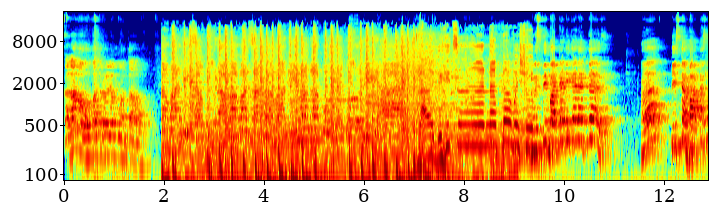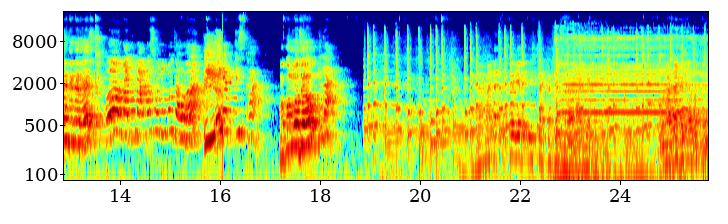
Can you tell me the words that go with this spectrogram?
कला हो मोठा राग हिच नका शोध. नुसती बटाटी काय लागतात हा? तीस का बापास नाही देणार आहेस? हो माझ्या सोनू पण जाऊ हा. एक पीस खा. मग कोण जाऊ एक पीस टाकायचं मला नाही भेटत. बटाट्याच्या पासून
